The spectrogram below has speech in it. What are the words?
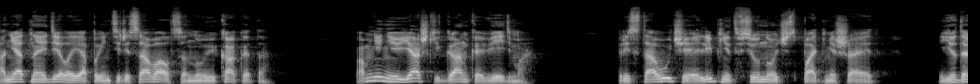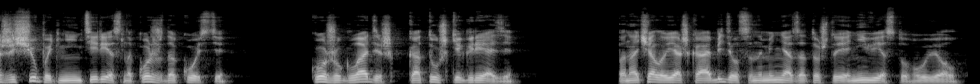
Понятное дело, я поинтересовался, ну и как это? По мнению Яшки, Ганка ведьма. Приставучая, липнет всю ночь, спать мешает. Ее даже щупать неинтересно, кожа до кости. Кожу гладишь, катушки грязи. Поначалу Яшка обиделся на меня за то, что я невесту увел,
